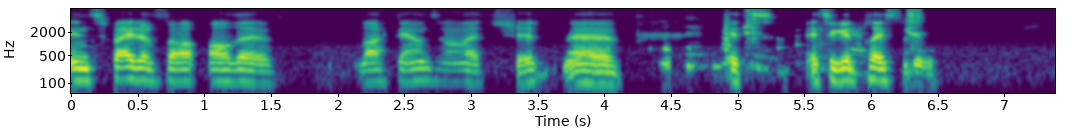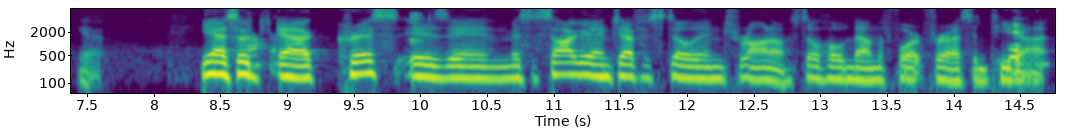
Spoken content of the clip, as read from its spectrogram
in spite of all, all the lockdowns and all that shit, uh, it's it's a good Yeah. place to be. Yeah. Yeah, so uh, Chris is in Mississauga and Jeff is still in Toronto, still holding down the fort for us in T dot.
